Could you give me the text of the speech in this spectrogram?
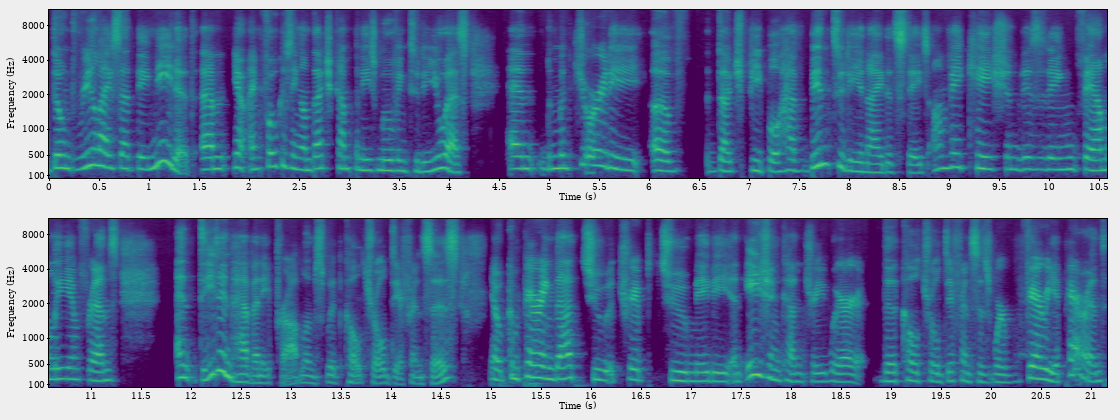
don't realize that they need it. Um, you know, I'm focusing on Dutch companies moving to the US, and the majority of Dutch people have been to the United States on vacation, visiting family and friends, and they didn't have any problems with cultural differences. You know, comparing that to a trip to maybe an Asian country where the cultural differences were very apparent,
